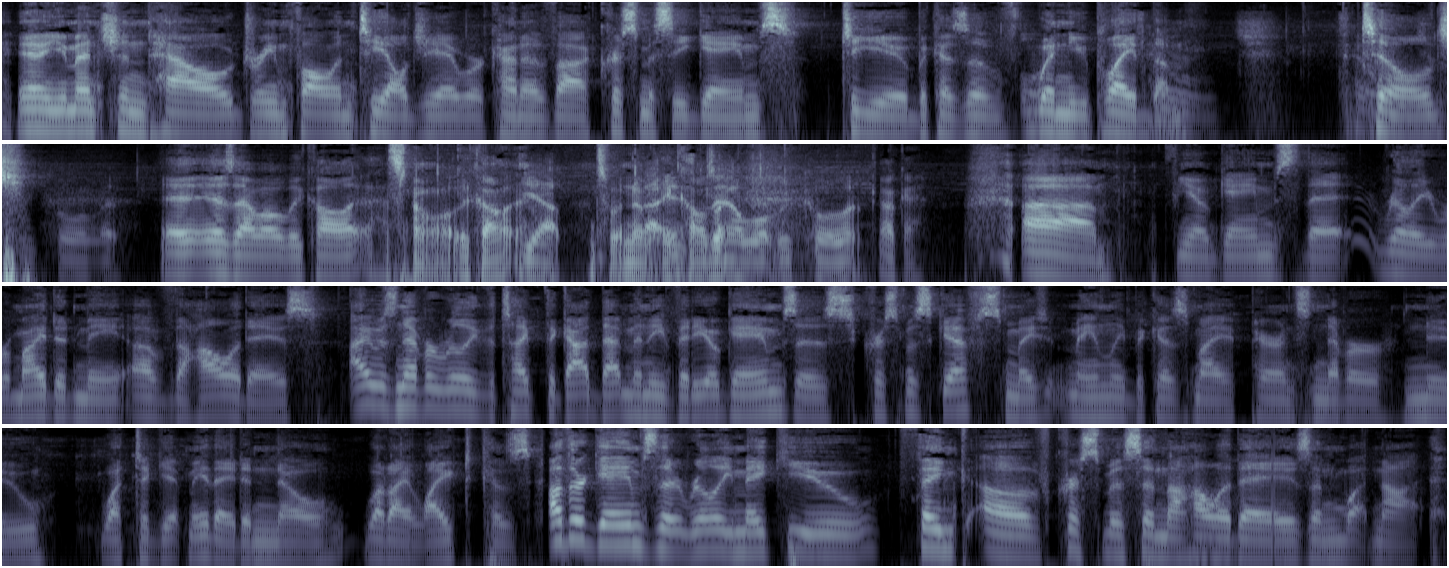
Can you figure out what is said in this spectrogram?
you know, you mentioned how Dreamfall and TLJ were kind of uh, Christmassy games to you because of when you played them. Tilge. we call it. I- Is that what we call it? That's not what we call it. Yeah, that's what nobody is calls now it. what we call it. Okay. Um, you know, games that really reminded me of the holidays. I was never really the type that got that many video games as Christmas gifts, ma- mainly because my parents never knew what to get me. They didn't know what I liked because other games that really make you think of Christmas and the holidays and whatnot.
